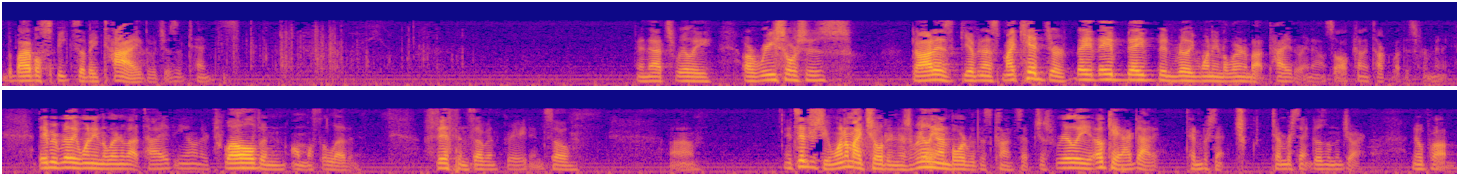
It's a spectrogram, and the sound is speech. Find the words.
the Bible speaks of a tithe, which is a tenth. And that's really our resources. God has given us. My kids are they they they've been really wanting to learn about tithe right now. So I'll kind of talk about this for a minute. They've been really wanting to learn about tithe. You know, they're 12 and almost 11, fifth and seventh grade, and so um, it's interesting. One of my children is really on board with this concept. Just really okay, I got it. Ten percent, ten percent goes in the jar, no problem.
